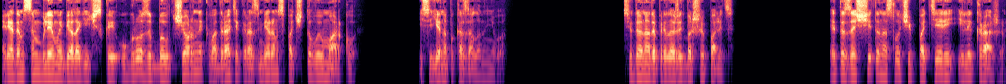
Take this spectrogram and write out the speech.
Рядом с эмблемой биологической угрозы был черный квадратик размером с почтовую марку. И Сиена показала на него. Сюда надо приложить большой палец. Это защита на случай потери или кражи.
